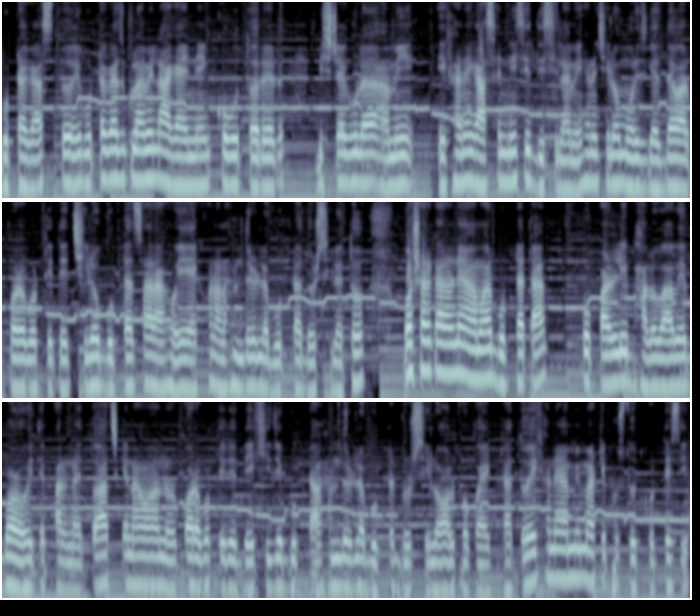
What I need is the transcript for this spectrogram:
ভুট্টা গাছ। তো এই ভুট্টা গাছগুলো আমি লাগাই নেই, কবুতরের বিষ্টাগুলো আমি এখানে গাছের নিচে দিছিলাম। এখানে ছিল মরিচ গাছ দেওয়ার পরবর্তীতে ছিল ভুট্টা চারা হয়ে এখন আলহামদুলিল্লাহ ভুট্টা ধরছিল। তো বসার কারণে আমার ভুট্টাটা প্রপারলি ভালোভাবে বড় হইতে পারে না তো আজকে নামানোর পরবর্তীতে দেখি যে ভুট্টা আলহামদুলিল্লাহ ভুট্টা ধরছিল অল্প কয়েকটা। তো এখানে আমি মাটি প্রস্তুত করতেছি।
